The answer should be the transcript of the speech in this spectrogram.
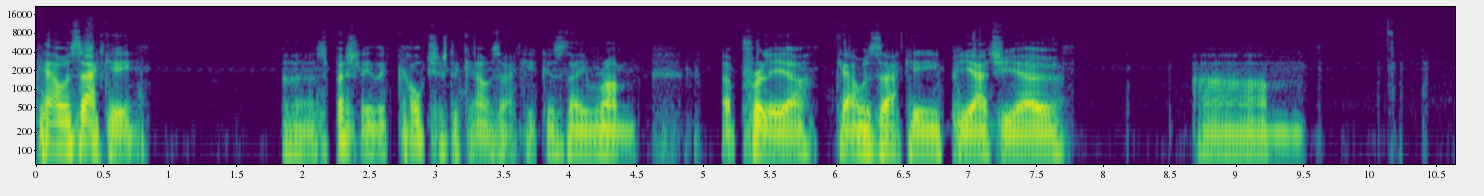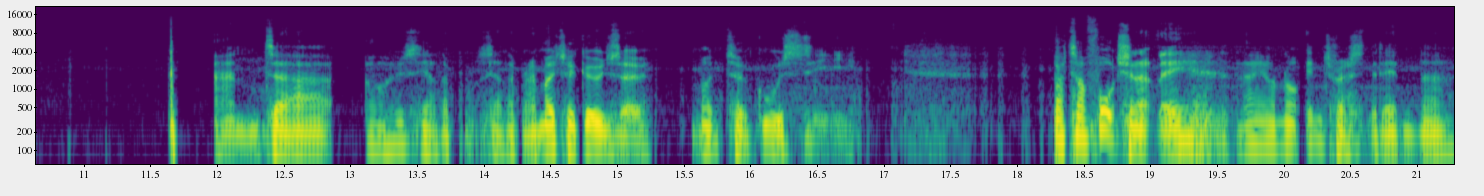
Kawasaki, uh, especially the Colchester Kawasaki, because they run Aprilia, Kawasaki, Piaggio, um, and uh, oh, who's the other? What's the other brand? Moto Guzzi. Moto Guzzi. But unfortunately, they are not interested in uh,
